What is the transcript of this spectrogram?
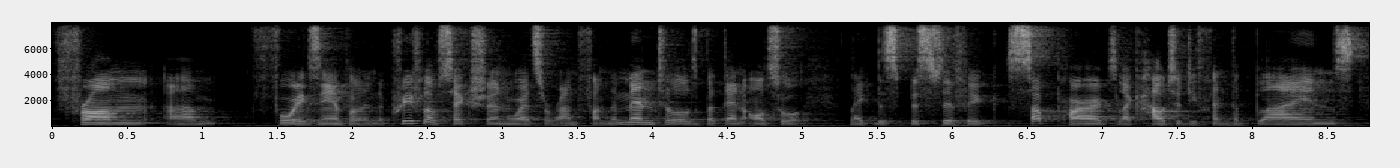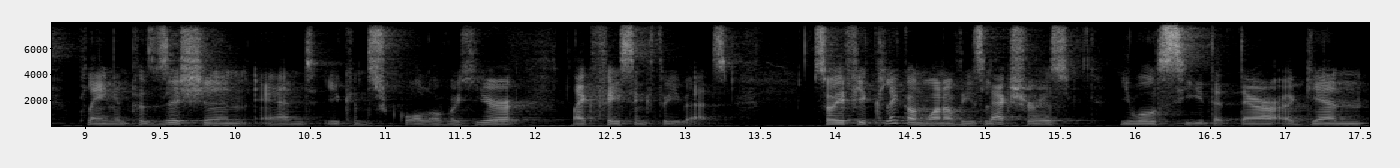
from, um, for example, in the preflop section where it's around fundamentals, but then also like the specific subparts, like how to defend the blinds, playing in position, and you can scroll over here, like facing three bets. So if you click on one of these lectures, you will see that there are again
